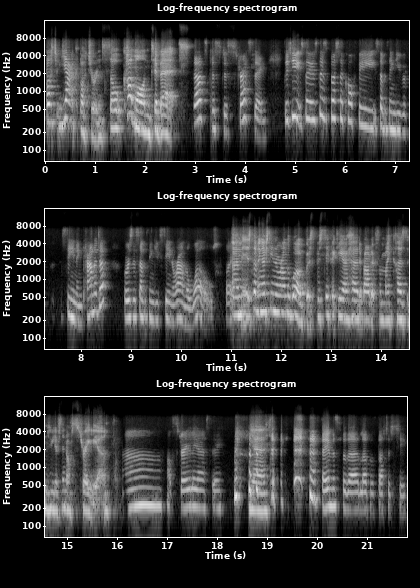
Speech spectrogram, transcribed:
Butter, yak butter and salt. Come on, Tibet. That's just distressing. Did you? So is this butter coffee something you've seen in Canada, or is this something you've seen around the world? Like, Um, it's something I've seen around the world, but specifically I heard about it from my cousin who lives in Australia. ah, Australia, I see. Yeah. Famous for their love of butter tea.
